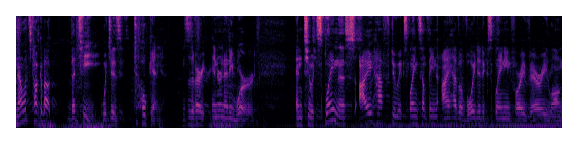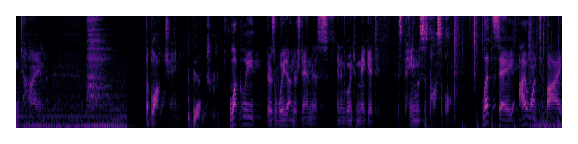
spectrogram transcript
Now let's talk about the T, which is token. This is a very internety word. And to explain this, I have to explain something I have avoided explaining for a very long time the blockchain. Luckily, there's a way to understand this, and I'm going to make it as painless as possible. Let's say I want to buy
